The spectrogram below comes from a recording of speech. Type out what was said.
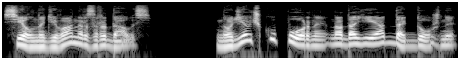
Сел на диван и разрыдалась. Но девочка упорная, надо ей отдать должное.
